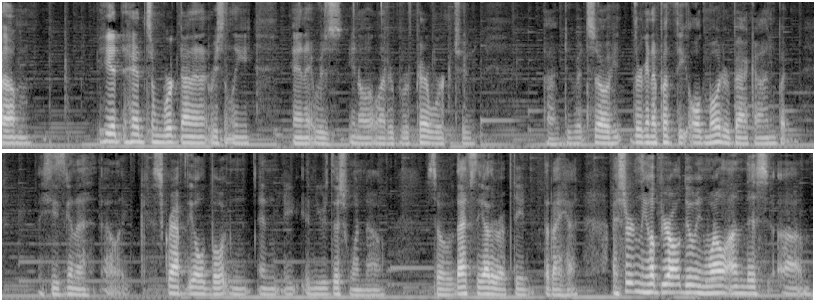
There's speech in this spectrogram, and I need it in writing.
um, he had had some work done on it recently, and it was you know a lot of repair work to uh, do it. So he, they're to put the old motor back on, but he's gonna uh, like scrap the old boat and, and and use this one now. So that's the other update that I had. I certainly hope you're all doing well on this um,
